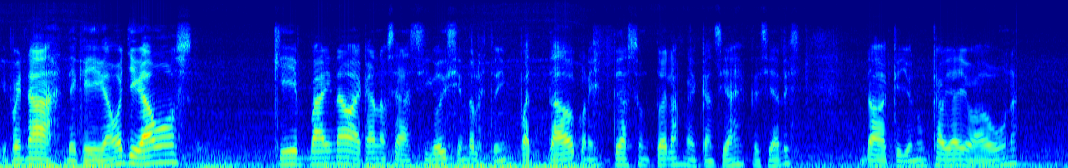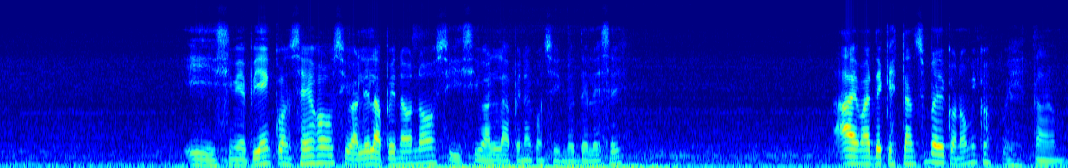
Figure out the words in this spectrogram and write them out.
Y pues nada, de que llegamos, llegamos qué vaina bacana, o sea, sigo diciéndolo, estoy impactado con este asunto de las mercancías especiales, dado que yo nunca había llevado una. Y si me piden consejos, si vale la pena o no, si, si vale la pena conseguir los DLC. Además de que están súper económicos, pues están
